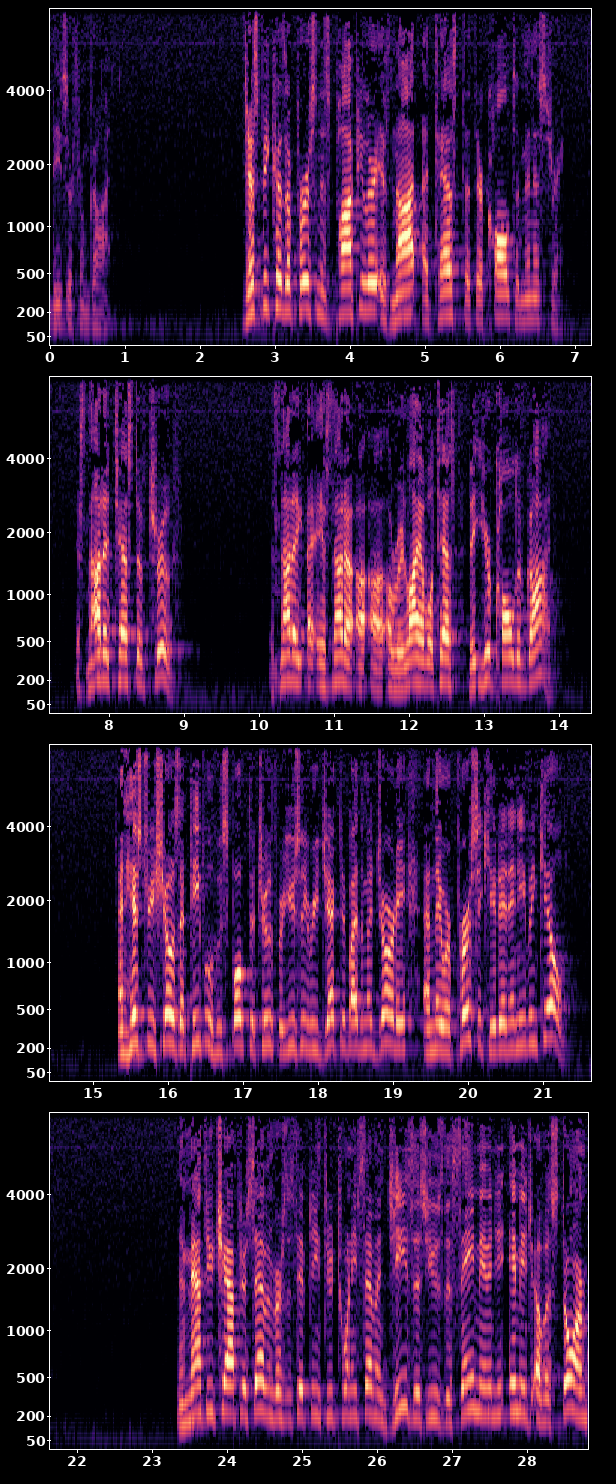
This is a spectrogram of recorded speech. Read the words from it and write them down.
these are from God. Just because a person is popular is not a test that they're called to ministry. It's not a test of truth. It's not a, it's not a, a, a reliable test that you're called of God. And history shows that people who spoke the truth were usually rejected by the majority and they were persecuted and even killed. In Matthew chapter 7, verses 15 through 27, Jesus used the same image of a storm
